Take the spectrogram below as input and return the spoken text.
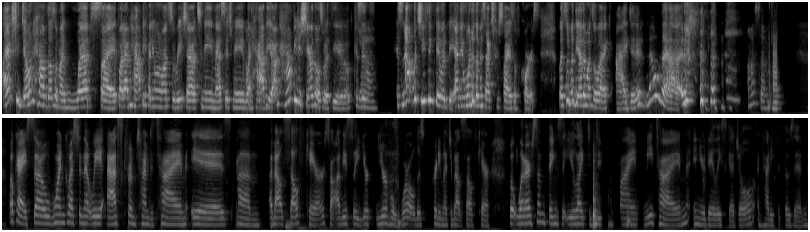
I actually don't have those on my website, but I'm happy if anyone wants to reach out to me, message me, what have you. I'm happy to share those with you because yeah. it's it's not what you think they would be. I mean, one of them is exercise, of course, but some of the other ones are like, I didn't know that. awesome. Okay, so one question that we ask from time to time is um, about self care. So obviously, your your whole world is pretty much about self care. But what are some things that you like to do to find me time in your daily schedule, and how do you fit those in?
